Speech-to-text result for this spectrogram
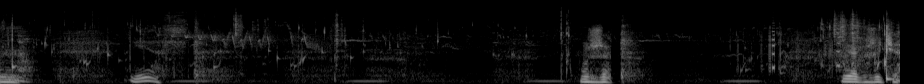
No, jest. Rzet. Jak życie.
